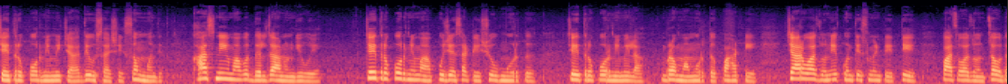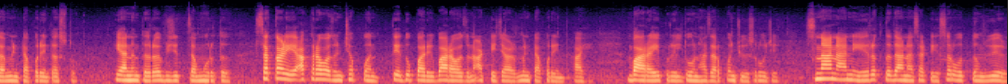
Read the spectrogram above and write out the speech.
चैत्र पौर्णिमेच्या दिवसाशी संबंधित खास नियमाबद्दल जाणून घेऊया. चैत्र पौर्णिमा पूजेसाठी शुभ मुहूर्त चैत्र पौर्णिमेला ब्रह्मामुहूर्त पहाटे चार वाजून एकोणतीस मिनटे ते पाच वाजून चौदा मिनटापर्यंत असतो. यानंतर अभिजितचा मुहूर्त सकाळी अकरा वाजून छप्पन ते दुपारी बारा वाजून अठ्ठेचाळीस मिनटापर्यंत आहे. बारा एप्रिल दोन हजार पंचवीस रोजी स्नान आणि रक्तदानासाठी सर्वोत्तम वेळ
